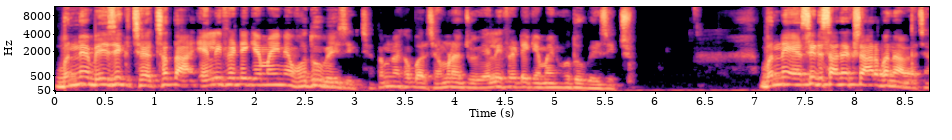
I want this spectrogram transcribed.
બંને બેઝિક છે, છતાં એલિફેટિક એમાઇન વધુ બેઝિક છે. તમને ખબર છે, હમણાં જોયું એલિફેટિક એમાઇન વધુ બેઝિક છે. બંને એસિડ સાથે ક્ષાર બનાવે છે.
